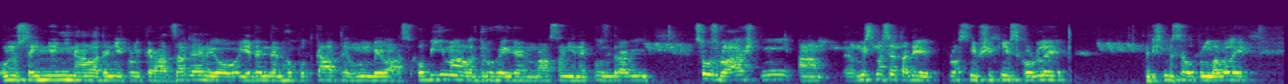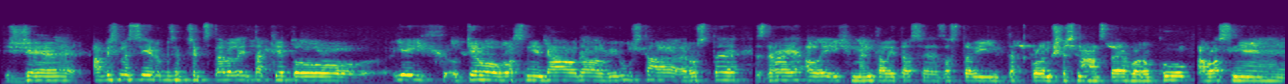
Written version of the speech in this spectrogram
Ono se jim mění nálada několikrát za den, jo. jeden den ho potkáte, on by vás objímal, ale druhý den vás ani nepozdraví. Jsou zvláštní a my jsme se tady vlastně všichni shodli, když jsme se o tom bavili, že aby jsme si je dobře představili, tak je to jejich tělo vlastně dál, dál vyrůstá, roste, zraje, ale jejich mentalita se zastaví tak kolem 16. roku a vlastně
